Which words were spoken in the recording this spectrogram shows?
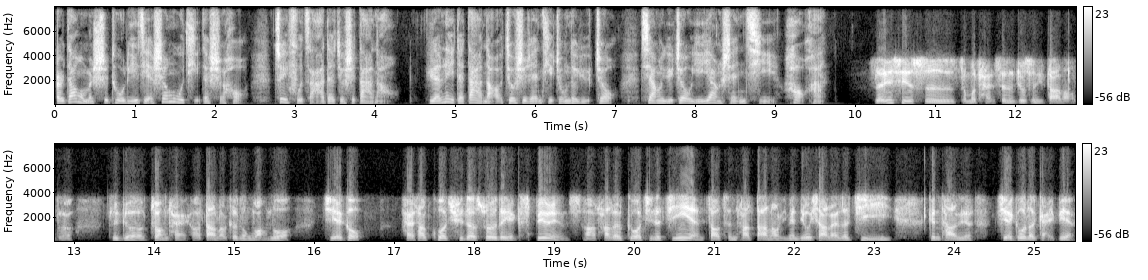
而当我们试图理解生物体的时候，最复杂的就是大脑。人类的大脑就是人体中的宇宙，像宇宙一样神奇浩瀚。人性是怎么产生的？就是你大脑的。这个状态啊，大脑各种网络结构，还有他过去的所有的 experience 啊，他的过去的经验，造成他大脑里面留下来的记忆，跟他的结构的改变，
